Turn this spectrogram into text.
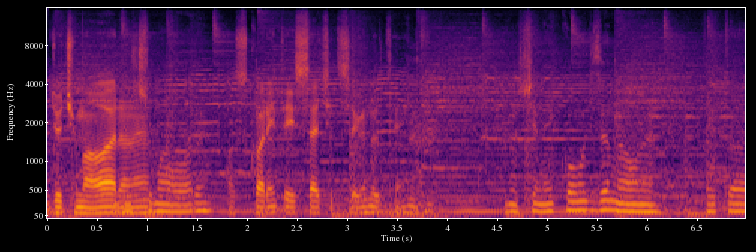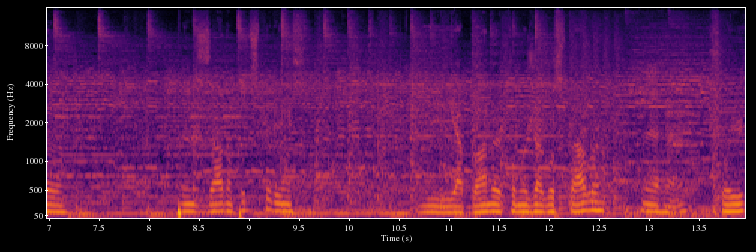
De última hora, na né? última hora. Aos 47 do segundo tempo. Não tinha nem como dizer não, né? Puta aprendizado, uma puta experiência. E a banda, como eu já gostava, Aham. foi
